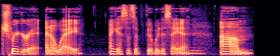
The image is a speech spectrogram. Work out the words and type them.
trigger it in a way. I guess that's a good way to say it. Um,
